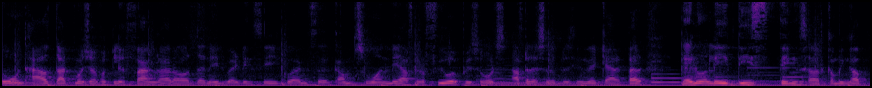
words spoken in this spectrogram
don't have that much of a cliffhanger or the nail biting sequence uh, comes only after a few episodes after establishing the character then only these things are coming up.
